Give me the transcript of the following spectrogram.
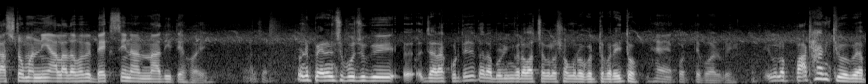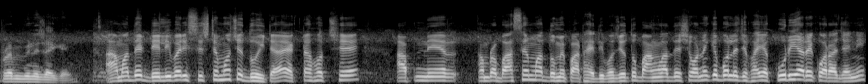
কাস্টমার নিয়ে আলাদাভাবে ভ্যাকসিন আর না দিতে হয়। আচ্ছা মানে প্যারেন্টস উপযোগী যারা করতে চায় তারা বোর্ডিং করা বাচ্চাগুলো সংগ্রহ করতে পারে তো? হ্যাঁ করতে পারবে। এগুলো পাঠান কীভাবে আপনারা বিভিন্ন জায়গায়? আমাদের ডেলিভারি সিস্টেম হচ্ছে দুইটা একটা হচ্ছে আপনার আমরা বাসের মাধ্যমে পাঠিয়ে দিব। যেহেতু বাংলাদেশে অনেকে বলে যে, ভাইয়া, কুরিয়ারে করা যায়নি।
